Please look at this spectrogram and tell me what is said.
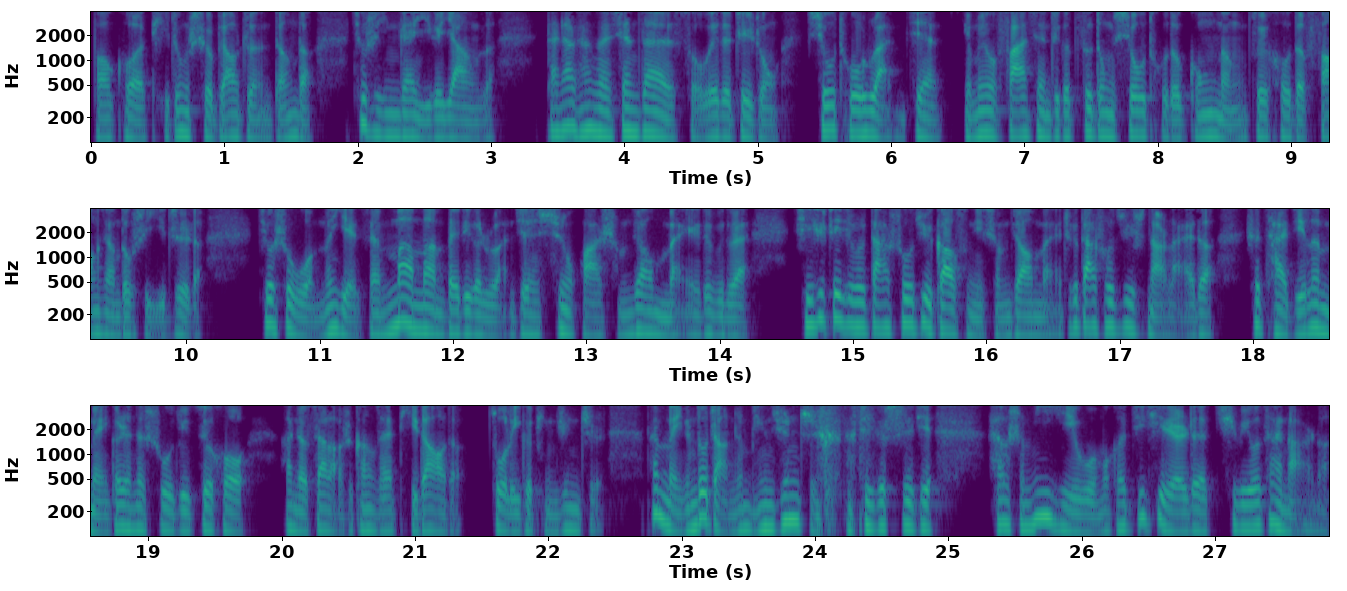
包括体重是有标准等等，就是应该一个样子。大家看看现在所谓的这种修图软件，有没有发现这个自动修图的功能最后的方向都是一致的？就是我们也在慢慢被这个软件驯化，什么叫美，对不对？其实这就是大数据告诉你什么叫美。这个大数据是哪来的？是采集了每个人的数据，最后。按照三老师刚才提到的，做了一个平均值，但每个人都长成平均值，那这个世界还有什么意义？我们和机器人的区别又在哪儿呢？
